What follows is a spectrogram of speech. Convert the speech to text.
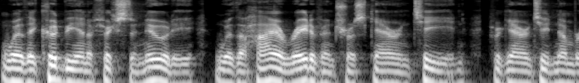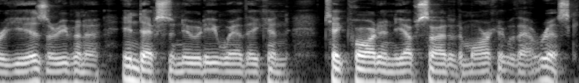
where they could be in a fixed annuity with a higher rate of interest guaranteed for a guaranteed number of years, or even a indexed annuity where they can take part in the upside of the market without risk.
